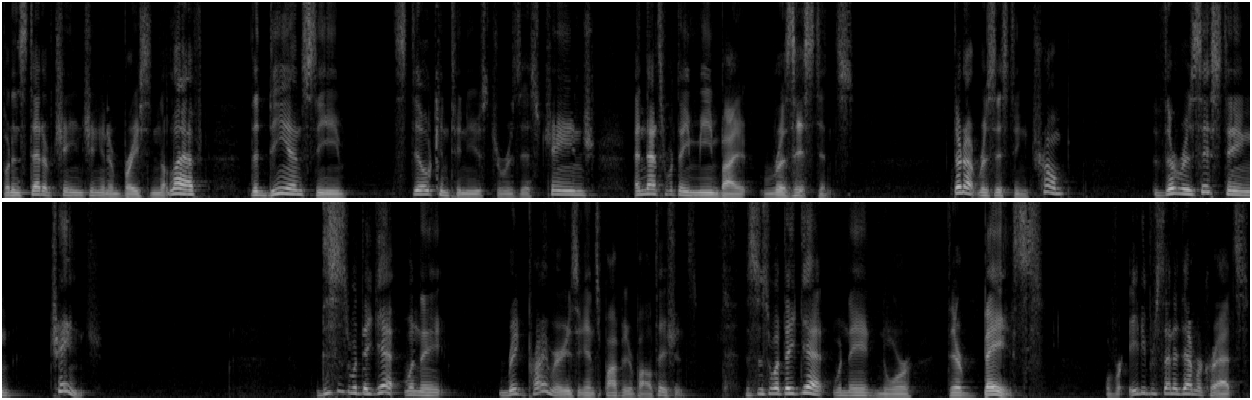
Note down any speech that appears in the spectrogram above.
but instead of changing and embracing the left, the DNC still continues to resist change, and that's what they mean by resistance. They're not resisting Trump, they're resisting change. This is what they get when they rig primaries against popular politicians. This is what they get when they ignore their base. Over 80% of Democrats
